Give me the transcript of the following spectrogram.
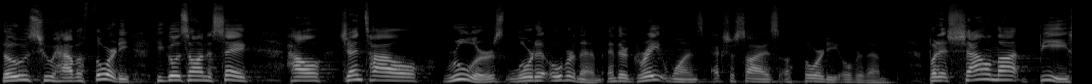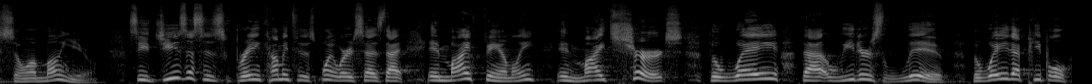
those who have authority. He goes on to say how Gentile rulers lord it over them, and their great ones exercise authority over them but it shall not be so among you. See, Jesus is bring, coming to this point where he says that in my family, in my church, the way that leaders live, the way that people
